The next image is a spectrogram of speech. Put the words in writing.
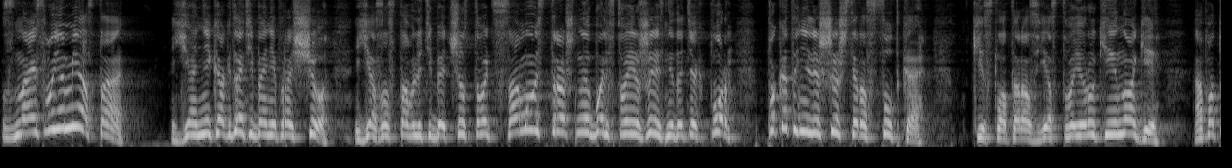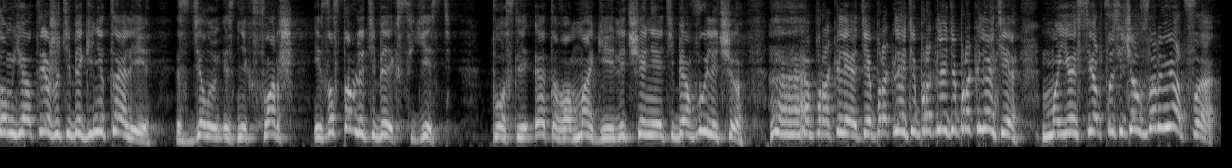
Знай свое место!» «Я никогда тебя не прощу! Я заставлю тебя чувствовать самую страшную боль в твоей жизни до тех пор, пока ты не лишишься рассудка! Кислота разъест твои руки и ноги, а потом я отрежу тебе гениталии, сделаю из них фарш и заставлю тебя их съесть! После этого магией лечения тебя вылечу! А, проклятие, проклятие, проклятие, проклятие! Мое сердце сейчас взорвется!»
